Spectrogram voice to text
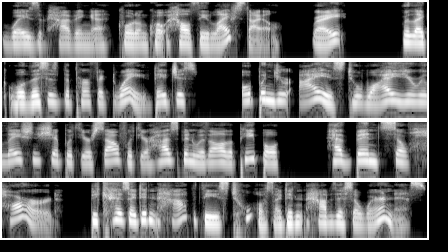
ways of having a quote unquote healthy lifestyle, right? We're like, well, this is the perfect way. They just opened your eyes to why your relationship with yourself, with your husband, with all the people have been so hard because I didn't have these tools. I didn't have this awareness.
